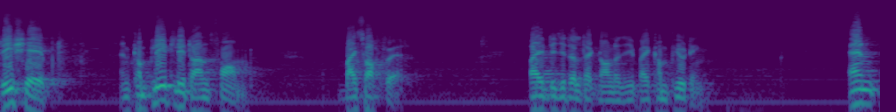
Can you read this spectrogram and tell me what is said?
reshaped and completely transformed by software, by digital technology, by computing. And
